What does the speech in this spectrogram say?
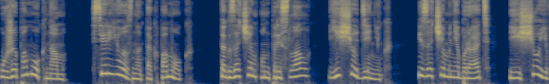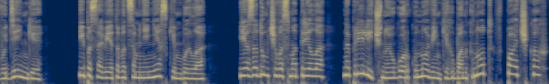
уже помог нам. Серьезно так помог. Так зачем он прислал еще денег? И зачем мне брать еще его деньги? И посоветоваться мне не с кем было. Я задумчиво смотрела на приличную горку новеньких банкнот в пачках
